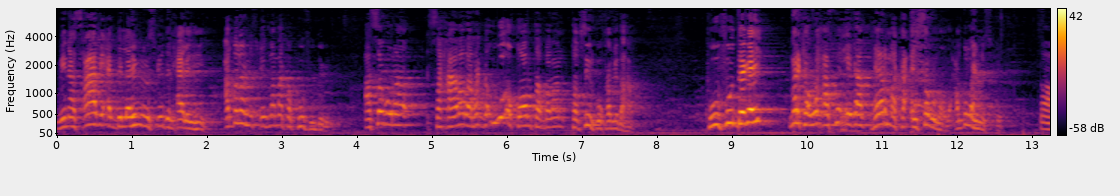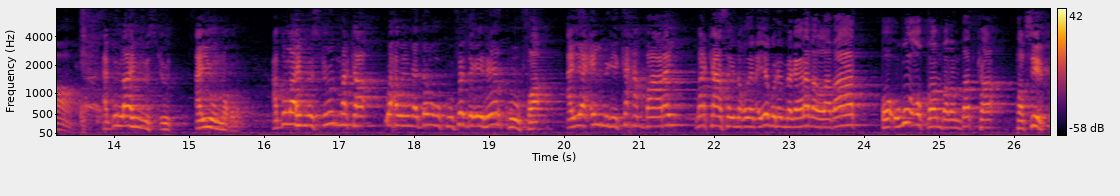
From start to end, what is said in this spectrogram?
min asxaabi cabdillahi bni mascuudin xaalayhiin cabdullahi bn mascuudna marka kuufu degay asaguna saxaabada ragga ugu oqoonta badan tafsiirku ka mid ahaa. Kuufuu degay marka waxaa ku xiga reer maka isagu noqdo cabdullahi bn mascuud. Cabdullaahi bni mascuud ayuu noqdo. Cabdullaahi bn mascuud marka waxa weye maadaama uu kuufa degay reer kuufa ayaa cilmigii ka xambaaray markaasay noqdeen iyaguna magaalada labaad oo ugu oqoon badan dadka tafsiirka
